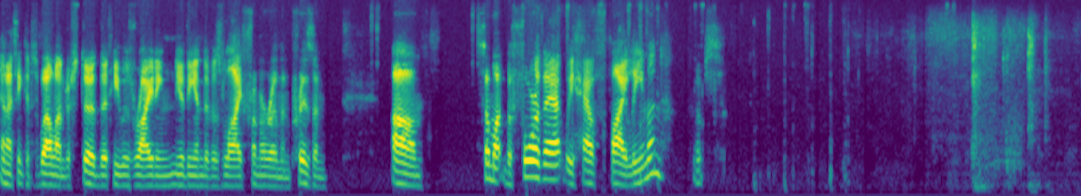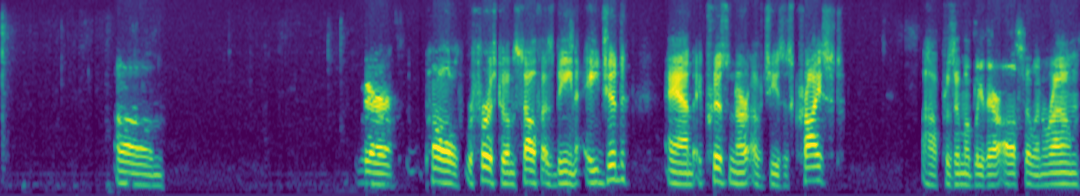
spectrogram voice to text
and I think it's well understood that he was writing near the end of his life from a Roman prison. Um, somewhat before that, we have Philemon. Oops. Um, where Paul refers to himself as being aged and a prisoner of Jesus Christ. Uh, presumably, they're also in Rome.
